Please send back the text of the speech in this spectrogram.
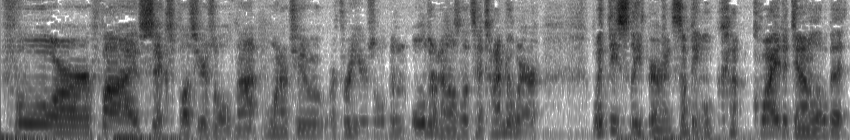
four, five, six plus years old, not one or two or three years old, but an older nozzle that's had time to wear, with these sleeve bearings, something will quiet it down a little bit.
